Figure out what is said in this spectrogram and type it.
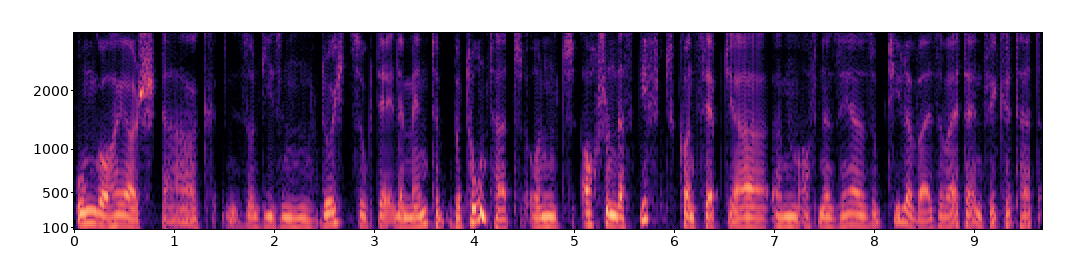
ungeheuer stark so diesen Durchzug der Elemente betont hat und auch schon das Giftkonzept ja ähm, auf eine sehr subtile Weise weiterentwickelt hat.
